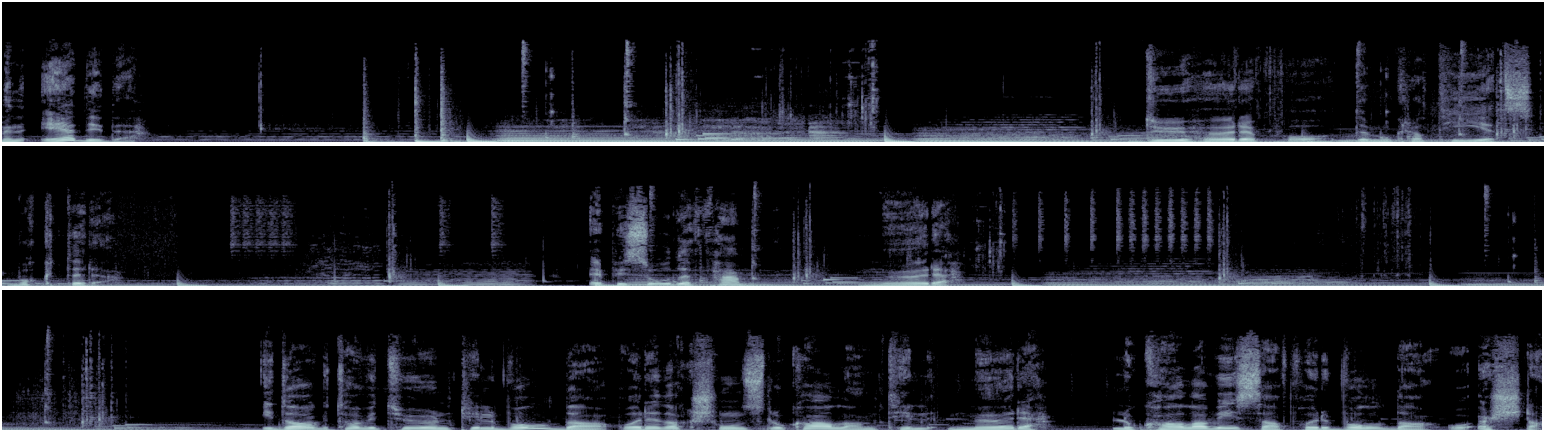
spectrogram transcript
Men er de det? Du hører på Demokratiets voktere. Episode 5 Møre. I dag tar vi turen til Volda og redaksjonslokalene til Møre. Lokalavisa for Volda og Ørsta.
